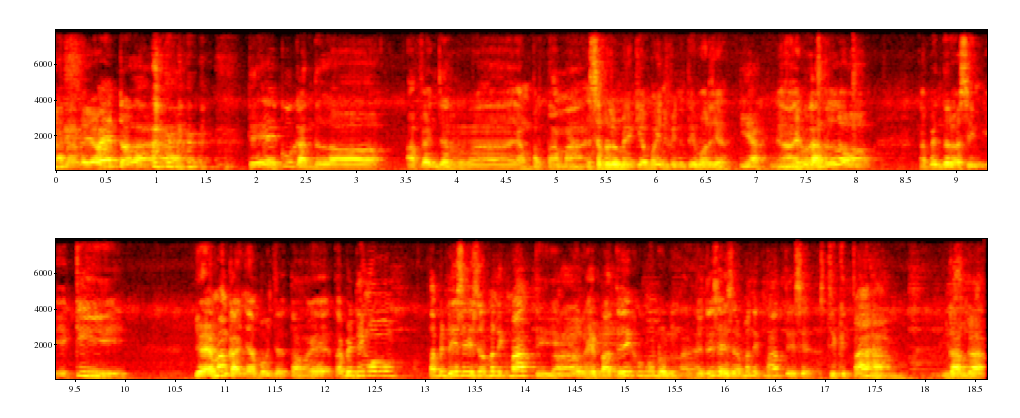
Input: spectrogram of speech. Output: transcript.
lanang ya wedok lah dia iku kan delok Avenger eh, yang pertama sebelum iki apa Infinity War ya iya Nah, itu kan delok. Tapi delok sing iki ya emang gak nyambung cerita ya, tapi dia ngomong tapi dia saya bisa menikmati. Ah, Ya, hebatnya iku ngono loh. Ah. Jadi saya bisa menikmati, saya sedikit paham. Enggak enggak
